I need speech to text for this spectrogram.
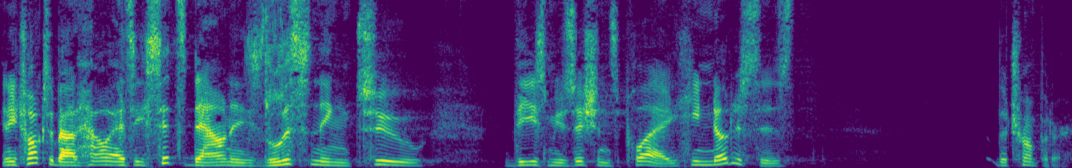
And he talks about how, as he sits down and he's listening to these musicians play, he notices the trumpeter.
